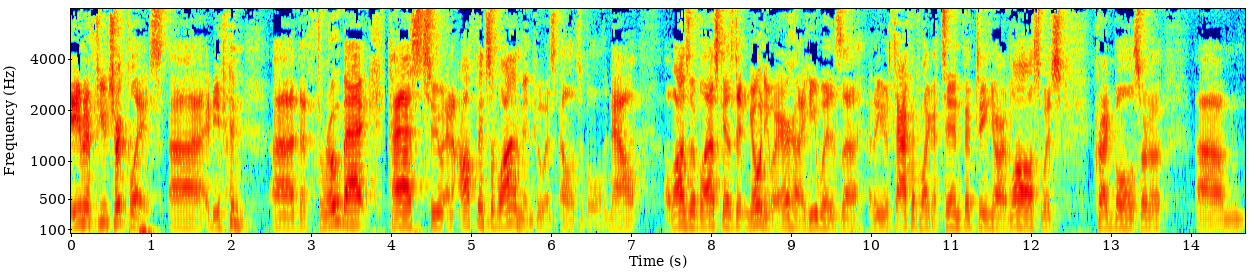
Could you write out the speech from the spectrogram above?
even a few trick plays, uh, and even uh, the throwback pass to an offensive lineman who was eligible. Now, Alonzo Velasquez didn't go anywhere. Uh, he was, uh, I think he was tackled for like a 10, 15 yard loss, which Craig Bohl sort of um,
